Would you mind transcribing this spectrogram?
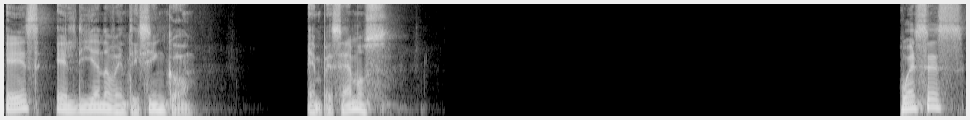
es el día 95. Empecemos. Jueces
